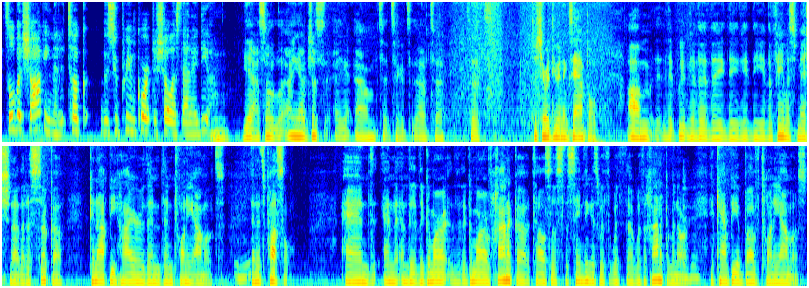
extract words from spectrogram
it's a little bit shocking that it took the supreme court to show us that idea mm-hmm. yeah so uh, you know just uh, um, to, to, uh, to, to, to share with you an example um, the, the, the, the, the, famous mishnah that a sukkah cannot be higher than than 20 amos. Mm-hmm. Then it's puzzle. And and and the, the Gemara the Gemara of Hanukkah tells us the same thing as with with uh, with the Hanukkah menorah. Mm-hmm. It can't be above 20 amos.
